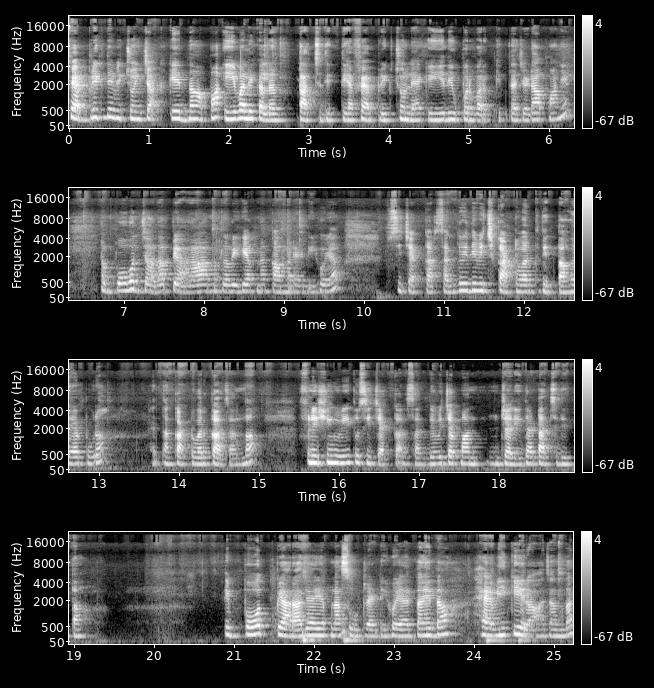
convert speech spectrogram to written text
ਫੈਬਰਿਕ ਦੇ ਵਿੱਚੋਂ ਹੀ ਚੱਕ ਕੇ ਇਦਾਂ ਆਪਾਂ ਇਹ ਵਾਲੇ ਕਲਰ ਟੱਚ ਦਿੱਤੇ ਆ ਫੈਬਰਿਕ ਚੋਂ ਲੈ ਕੇ ਇਹਦੇ ਉੱਪਰ ਵਰਕ ਕੀਤਾ, ਜਿਹੜਾ ਆਪਾਂ ਨੇ ਤਾਂ ਬਹੁਤ ਜ਼ਿਆਦਾ ਪਿਆਰਾ ਮਤਲਬ ਇਹ ਆਪਣਾ ਕੰਮ ਰੈਡੀ ਹੋਇਆ। ਤੁਸੀਂ ਚੈੱਕ ਕਰ ਸਕਦੇ ਹੋ, ਇਹਦੇ ਵਿੱਚ ਕੱਟ ਵਰਕ ਦਿੱਤਾ ਹੋਇਆ ਪੂਰਾ। ਇਦਾਂ ਕੱਟ ਵਰਕ ਆ ਜਾਂਦਾ। ਫਿਨਿਸ਼ਿੰਗ ਵੀ ਤੁਸੀਂ ਚੈੱਕ ਕਰ ਸਕਦੇ ਹੋ, ਵਿੱਚ ਆਪਾਂ ਜਰੀ ਦਾ ਟੱਚ ਦਿੱਤਾ। ਤੇ ਬਹੁਤ ਪਿਆਰਾ ਜਿਹਾ ਇਹ ਆਪਣਾ ਸੂਟ ਰੈਡੀ ਹੋਇਆ। ਇਦਾਂ ਇਹਦਾ ਹੈਵੀ ਘੇਰਾ ਆ ਜਾਂਦਾ,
